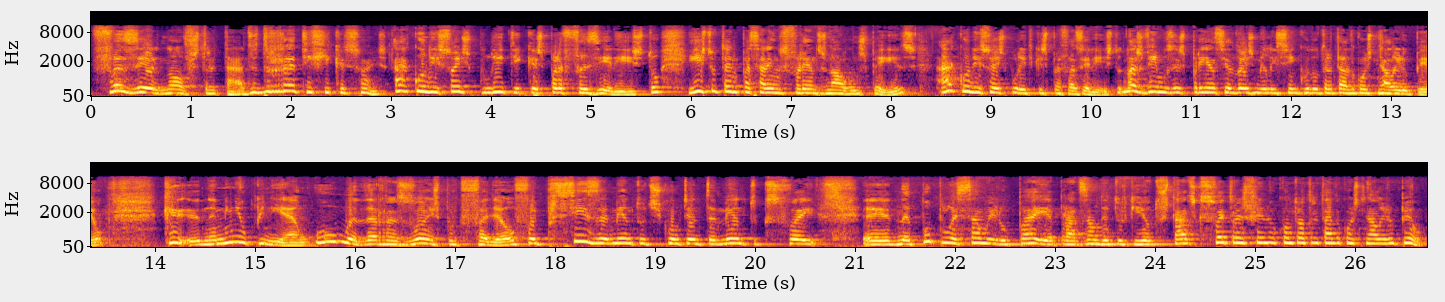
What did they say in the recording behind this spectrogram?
fazer novos tratados, de ratificações. Há condições políticas para fazer isto, e isto tem de passar em referendos em alguns países. Há condições políticas para fazer isto. Nós vimos a experiência de 2005 do Tratado Constitucional Europeu, que, na minha opinião, uma das razões por que falhou foi precisamente o descontentamento que se foi eh, na população europeia para a adesão da Turquia e outros Estados, que se foi transferindo contra o Tratado Constitucional Europeu.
